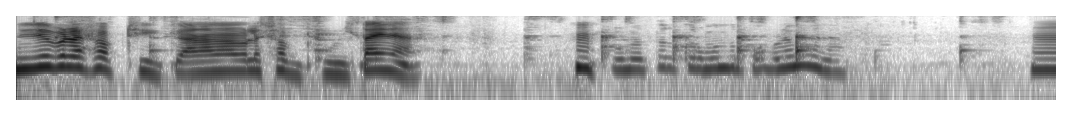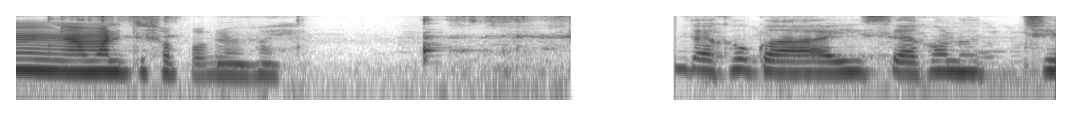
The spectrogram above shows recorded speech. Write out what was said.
নিজের বেলা সব ঠিক আর আমার বেলা সব ভুল তাই হয় না? হুম আমার তো সব প্রবলেম হয়। দেখো গাইস এখন হচ্ছে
